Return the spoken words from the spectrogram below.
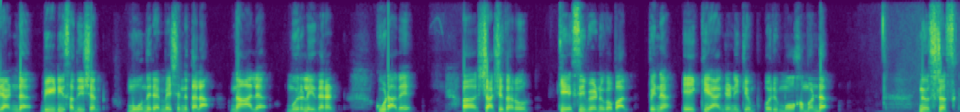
രണ്ട് ബി ഡി സതീശൻ മൂന്ന് രമേശ് ചെന്നിത്തല നാല് മുരളീധരൻ. കൂടാതെ ശശി തരൂർ കെ സി വേണുഗോപാൽ പിന്നെ എ കെ ആന്റണിക്കും ഒരു മോഹമുണ്ട്. ന്യൂസ് ഡെസ്ക്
